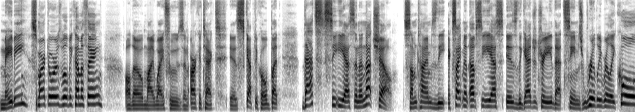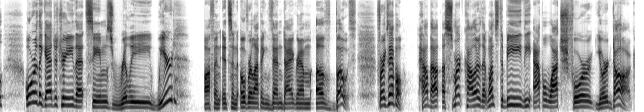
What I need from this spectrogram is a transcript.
Maybe smart doors will become a thing, although my wife, who's an architect, is skeptical, but that's CES in a nutshell. Sometimes the excitement of CES is the gadgetry that seems really, really cool, or the gadgetry that seems really weird. Often it's an overlapping Venn diagram of both. For example, how about a smart collar that wants to be the Apple Watch for your dog?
